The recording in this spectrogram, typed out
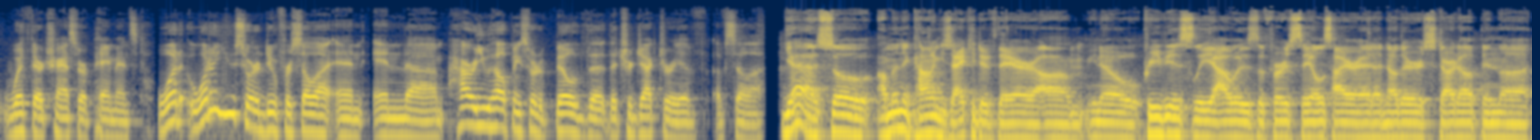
with their transfer payments. What what do you sort of do for Sila, and and um, how are you helping sort of build the the trajectory of of Sila? Yeah, so I'm an account executive there. Um, you know, previously I was the first sales hire at another startup in the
